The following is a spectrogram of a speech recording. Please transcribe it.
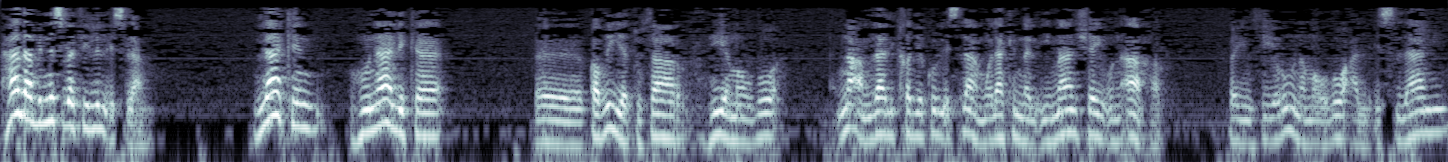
هذا بالنسبة للإسلام. لكن هنالك آه، قضية تثار هي موضوع نعم ذلك قد يكون الإسلام ولكن الإيمان شيء آخر فيثيرون موضوع الإسلام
